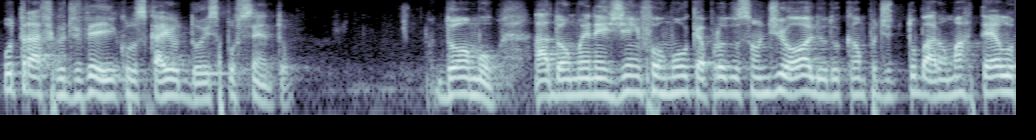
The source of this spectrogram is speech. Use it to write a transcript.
o tráfego de veículos caiu 2%. Domo. A Domo Energia informou que a produção de óleo do campo de Tubarão Martelo,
